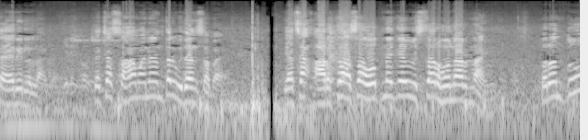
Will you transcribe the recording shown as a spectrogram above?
तयारीला लागा. त्याच्या सहा महिन्यानंतर विधानसभा आहे. याचा अर्थ असा होत नाही की विस्तार होणार नाही. परंतु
